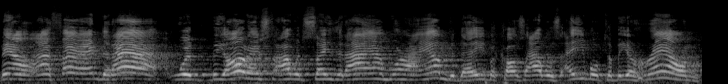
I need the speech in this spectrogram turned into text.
Now, I find that I would be honest, I would say that I am where I am today because I was able to be around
